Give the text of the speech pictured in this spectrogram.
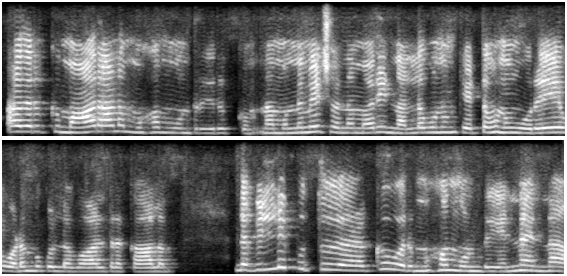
அதற்கு மாறான முகம் ஒன்று இருக்கும். நான் முன்னமே சொன்ன மாதிரி நல்லவனும் கெட்டவனும் ஒரே உடம்புக்குள்ள வாழ்ற காலம். இந்த வில்லிபுத்தூருக்கு ஒரு முகம் உண்டு. என்னன்னா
